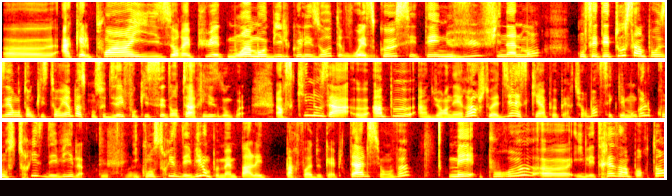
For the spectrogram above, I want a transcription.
à quel point ils auraient pu être moins mobiles que les autres, ou est-ce que c'était une vue finalement qu'on s'était tous imposés en tant qu'historiens parce qu'on se disait il faut qu'ils se sédentarisent. Donc voilà. Alors ce qui nous a euh, un peu induit en erreur, je dois dire, et ce qui est un peu perturbant, c'est que les Mongols construisent des villes. Ils construisent des villes. On peut même parler parfois de capitales si on veut. Mais pour eux, euh, il est très important,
